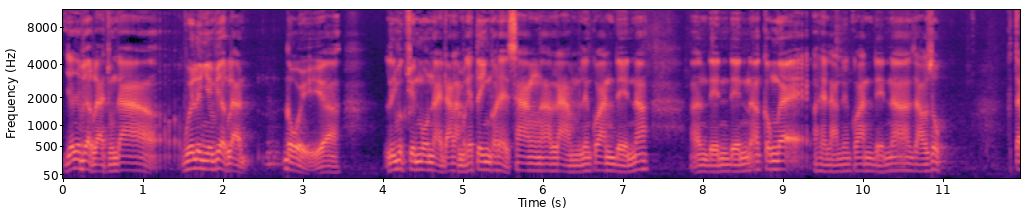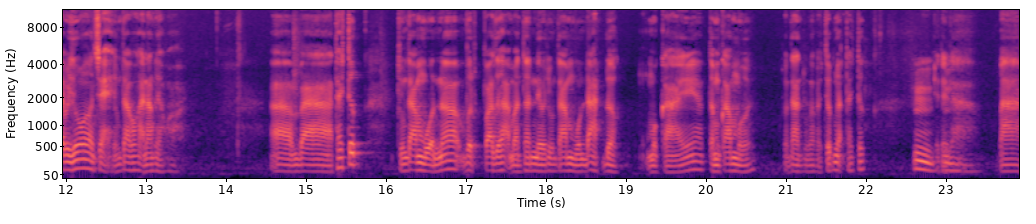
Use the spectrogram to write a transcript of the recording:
Dẫn đến việc là chúng ta vui lên những việc là đổi uh, lĩnh vực chuyên môn này đang làm marketing có thể sang à, làm liên quan đến uh, đến đến công nghệ có thể làm liên quan đến giáo dục. Tại vì chúng ta còn trẻ chúng ta có khả năng để học hỏi. À, và thách thức chúng ta muốn vượt qua giới hạn bản thân nếu chúng ta muốn đạt được một cái tầm cao mới chúng ta chúng ta phải chấp nhận thách thức. Ừ, thì đấy ừ. là ba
